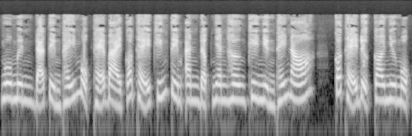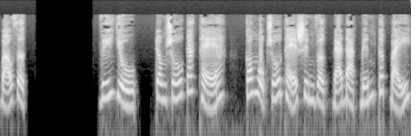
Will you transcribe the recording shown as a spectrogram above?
ngô minh đã tìm thấy một thẻ bài có thể khiến tim anh đập nhanh hơn khi nhìn thấy nó, có thể được coi như một bảo vật. Ví dụ, trong số các thẻ, có một số thẻ sinh vật đã đạt đến cấp bảy.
